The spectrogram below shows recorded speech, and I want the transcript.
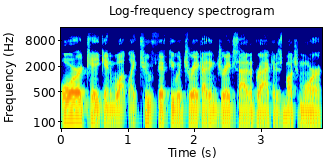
or take in what like 250 with Drake. I think Drake's side of the bracket is much more,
